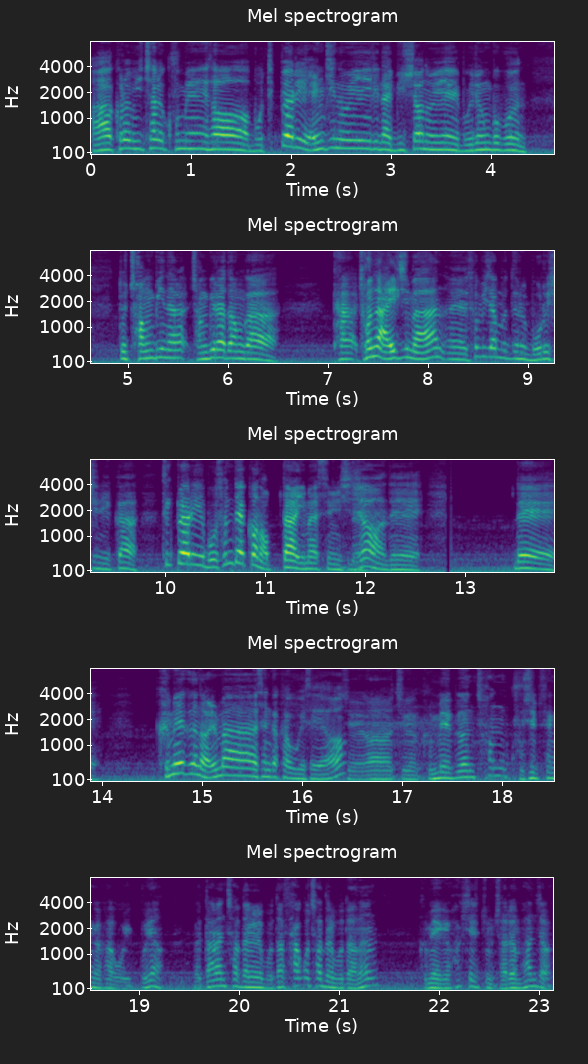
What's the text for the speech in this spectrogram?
아 그럼 이 차를 구매해서 뭐 특별히 엔진 오일이나 미션 오일 뭐 이런 부분 또 정비나 정비라던가 다 저는 알지만 예, 소비자분들은 모르시니까 특별히 뭐 손댈 건 없다 이 말씀이시죠? 네. 네. 금액은 얼마 생각하고 계세요? 제가 지금 금액은 1090 생각하고 있고요. 다른 차들보다 사고 차들보다는 금액이 확실히 좀 저렴하죠.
